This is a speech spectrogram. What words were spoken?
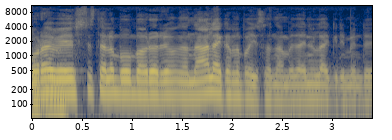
കുറെ വേസ്റ്റ് സ്ഥലം പോകുമ്പോൾ അവരൊരു നാലേക്കറിന്റെ പൈസ തന്നാൽ മതി. അതിനുള്ള അഗ്രിമെന്റ്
